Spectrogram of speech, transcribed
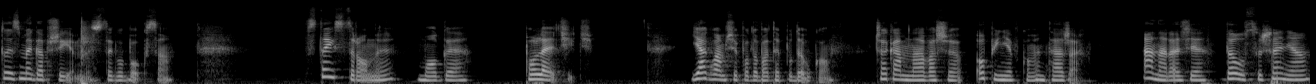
to jest mega przyjemne z tego boksa. Z tej strony mogę polecić. Jak Wam się podoba te pudełko? Czekam na Wasze opinie w komentarzach. A na razie do usłyszenia.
